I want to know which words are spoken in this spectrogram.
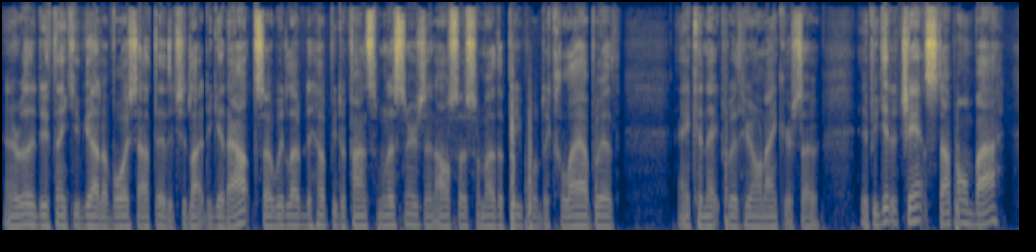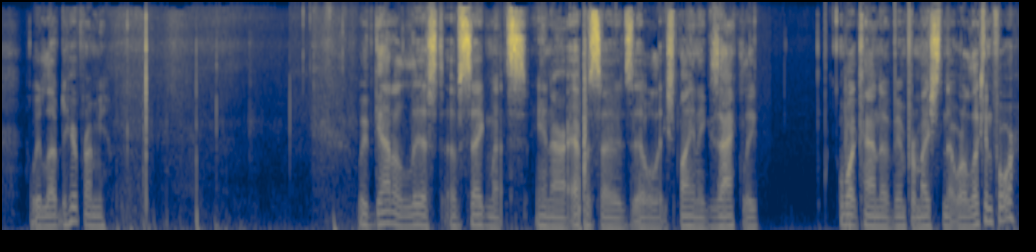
And I really do think you've got a voice out there that you'd like to get out. So we'd love to help you to find some listeners and also some other people to collab with and connect with here on Anchor. So if you get a chance, stop on by. We'd love to hear from you. We've got a list of segments in our episodes that will explain exactly what kind of information that we're looking for.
